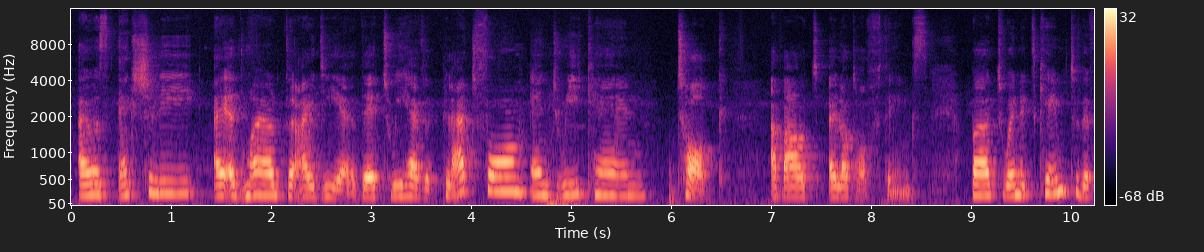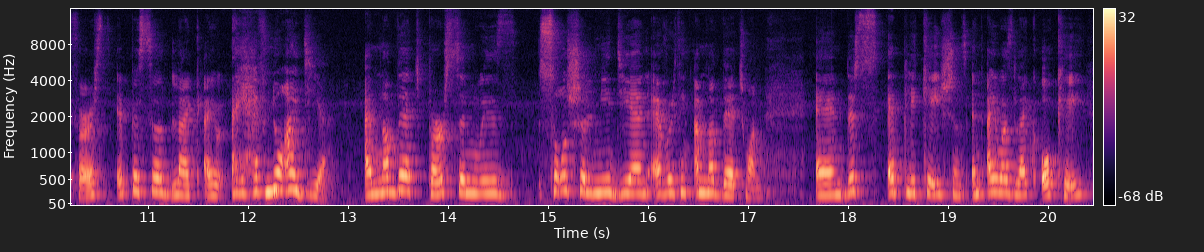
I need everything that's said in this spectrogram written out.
I was actually, I admired the idea that we have a platform and we can talk about a lot of things. But when it came to the first episode, like I, I have no idea. I'm not that person with social media and everything. I'm not that one. And this applications, and I was like, okay,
